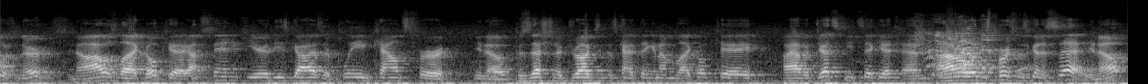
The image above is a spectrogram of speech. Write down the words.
was nervous. You know, I was like, okay, I'm standing here. These guys are pleading counts for, you know, possession of drugs and this kind of thing. And I'm like, okay, I have a jet ski ticket, and I don't know what this person is going to say, you know?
